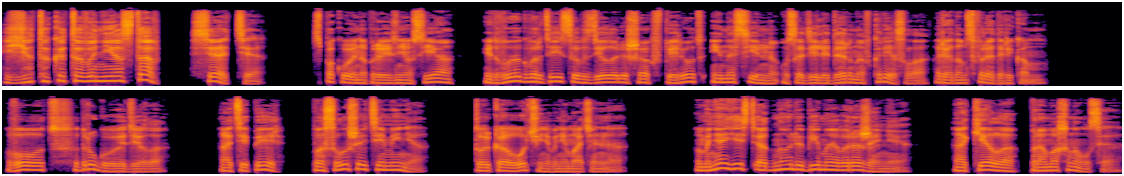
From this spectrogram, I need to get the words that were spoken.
Я так этого не остав...» «Сядьте!» – спокойно произнес я, и двое гвардейцев сделали шаг вперед и насильно усадили Дерна в кресло рядом с Фредериком. «Вот другое дело. А теперь послушайте меня, только очень внимательно. У меня есть одно любимое выражение. Акела промахнулся.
